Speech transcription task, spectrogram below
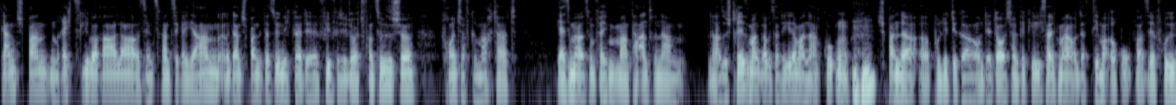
ganz spannend, ein Rechtsliberaler aus den 20er Jahren, eine ganz spannende Persönlichkeit, der viel für die deutsch-französische Freundschaft gemacht hat. Ja, sind wir so vielleicht mal ein paar andere Namen. Na, Also Stresemann, glaube ich, sollte jeder mal nachgucken. Spannender äh, Politiker und der Deutschland wirklich, sag ich mal, und das Thema Europa sehr früh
